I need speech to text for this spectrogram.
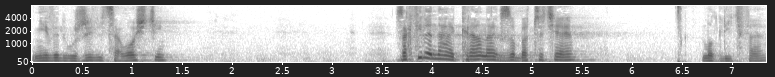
nie wydłużyli całości. Za chwilę na ekranach zobaczycie modlitwę.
